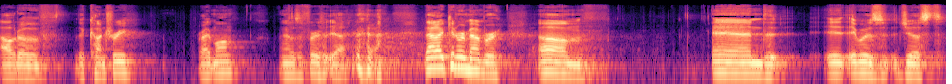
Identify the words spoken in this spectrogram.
out of the country, right, Mom? That was the first, yeah, that I can remember. Um, and it, it, was just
